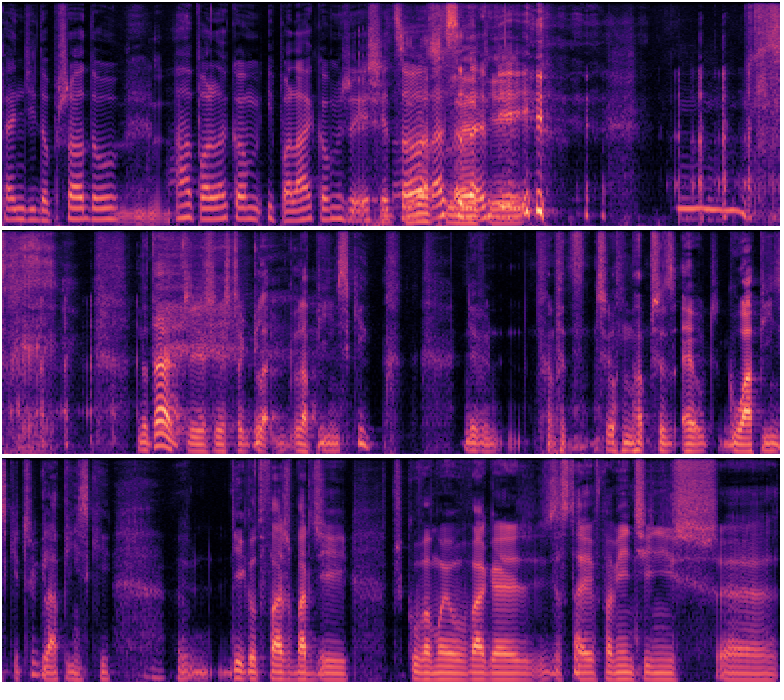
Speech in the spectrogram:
pędzi do przodu, a Polakom i Polakom żyje się coraz, lepiej. lepiej. No tak, przecież jeszcze Gla Glapiński. Nie wiem nawet, czy on ma przez E, czy Głapiński, czy Glapiński. Jego twarz bardziej przykuwa moją uwagę i zostaje w pamięci niż e,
